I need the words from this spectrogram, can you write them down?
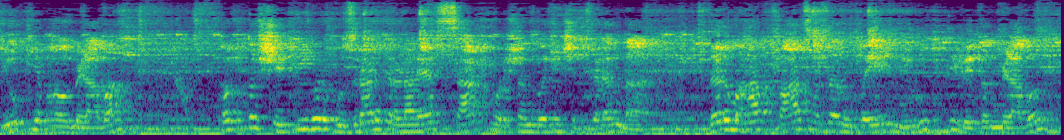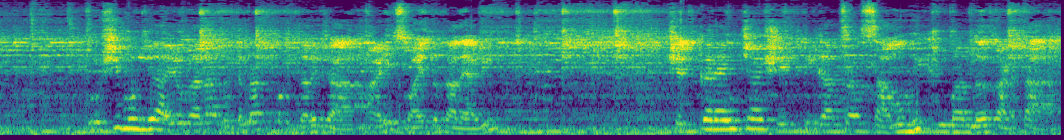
योग्य भाव मिळावा. फक्त शेतीवर गुजराण करणाऱ्या साठ वर्षांवरील शेतकऱ्यांना दरमहा पाच हजार रुपये निवृत्ती वेतन मिळावं. कृषी मूल्य आयोगाला घटनात्मक दर्जा आणि स्वायत्तता द्यावी. शेतकऱ्यांच्या शेतपिकाचा सामूहिक विमा न काढता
